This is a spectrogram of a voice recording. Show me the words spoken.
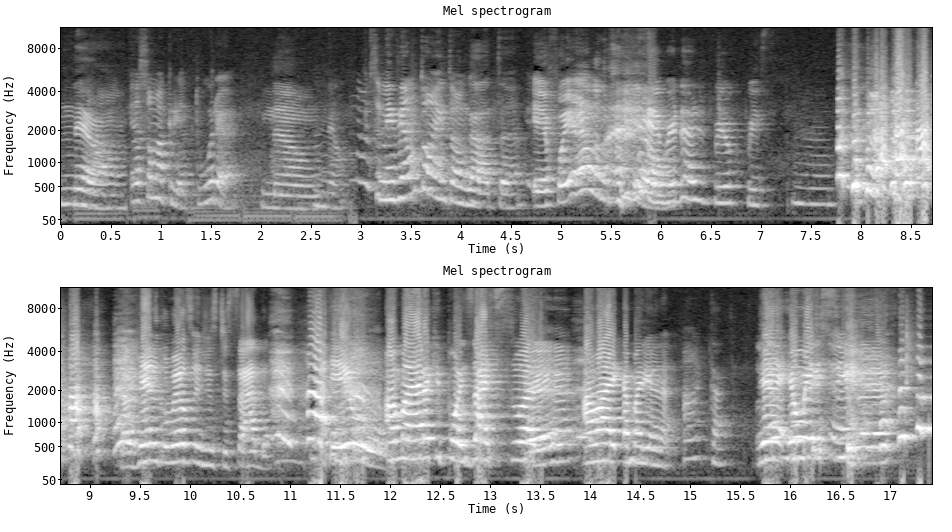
Não. Eu sou uma criatura. Não. Não. Hum, Você me inventou então, gata. É, foi ela, não fui eu. É verdade, fui eu que fiz. Tá vendo como eu sou injustiçada? Eu. A Mayara que pôs, ai, sua. É. A, Ma- a Mariana. Ah, tá. É, eu mereci. É.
